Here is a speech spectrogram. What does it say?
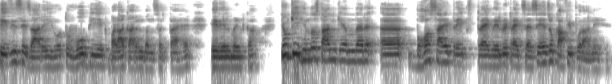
तेज़ी से जा रही हो तो वो भी एक बड़ा कारण बन सकता है डिरेलमेंट का। क्योंकि हिंदुस्तान के अंदर बहुत सारे ट्रैक ट्रैक रेलवे ट्रैक्स ऐसे हैं जो काफ़ी पुराने हैं।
